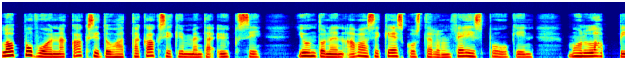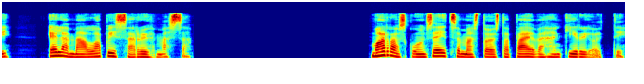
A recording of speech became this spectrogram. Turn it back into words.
Loppuvuonna 2021 Juntunen avasi keskustelun Facebookin Mun Lappi, elämää Lapissa ryhmässä. Marraskuun 17. päivä hän kirjoitti.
